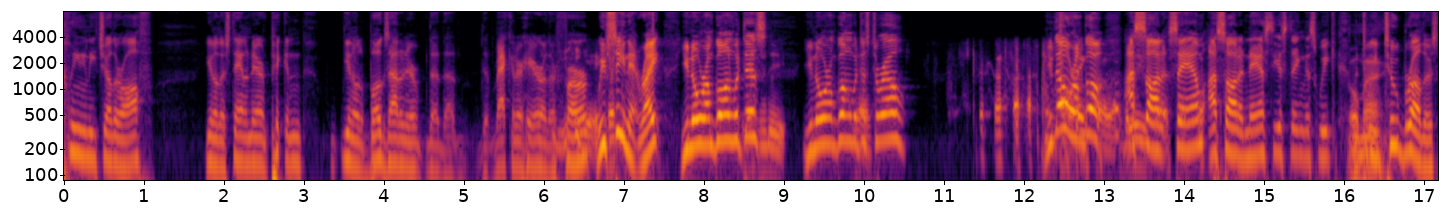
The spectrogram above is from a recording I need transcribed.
cleaning each other off. You know, they're standing there and picking, you know, the bugs out of their the, the the back of their hair or their fur. We've seen that, right? You know where I'm going with this? indeed. You know where I'm going with this, Terrell? You know where I I'm going. so. I I, saw so. it, Sam. I saw the nastiest thing this week Oh, between my. two brothers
